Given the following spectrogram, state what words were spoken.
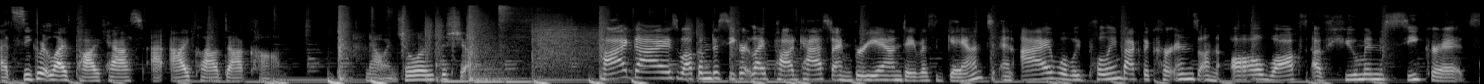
at secretlifepodcast at icloud.com. Now enjoy the show. Hi, guys. Welcome to Secret Life Podcast. I'm Brianne Davis Gant, and I will be pulling back the curtains on all walks of human secrets.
